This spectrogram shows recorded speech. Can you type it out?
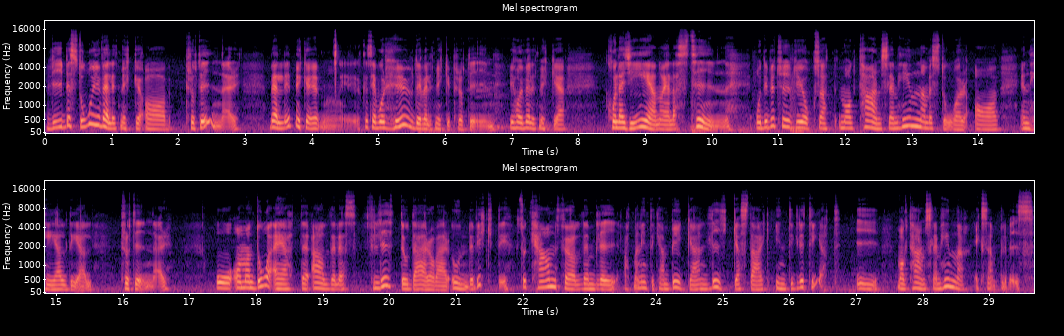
vi består ju väldigt mycket av proteiner. Väldigt mycket, eh, ska säga, vår hud är väldigt mycket protein. Vi har ju väldigt mycket kollagen och elastin. Och det betyder ju också att mag-tarmslemhinnan består av en hel del proteiner. Och om man då äter alldeles för lite och därav är underviktig så kan följden bli att man inte kan bygga en lika stark integritet i mag-tarmslemhinna exempelvis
